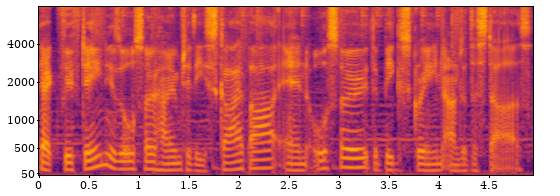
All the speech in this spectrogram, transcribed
Deck 15 is also home to the Sky Bar and also the big screen under the stars.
